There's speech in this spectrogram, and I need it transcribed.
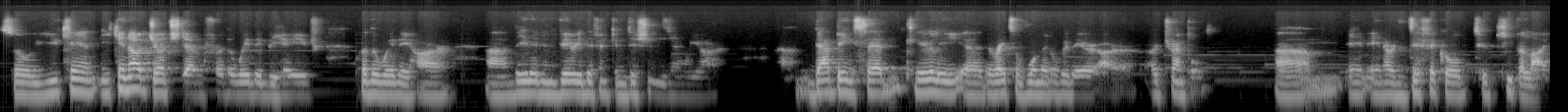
So you can you cannot judge them for the way they behave, for the way they are. Uh, they live in very different conditions than we are. Um, that being said, clearly uh, the rights of women over there are are trampled um, and, and are difficult to keep alive,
